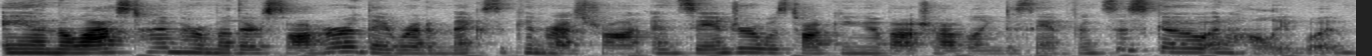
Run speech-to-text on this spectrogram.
And the last time her mother saw her, they were at a Mexican restaurant, and Sandra was talking about traveling to San Francisco and Hollywood.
